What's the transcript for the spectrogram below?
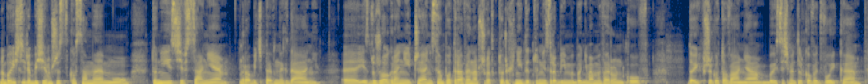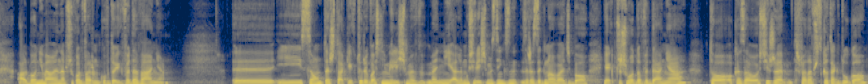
No bo jeśli robi się wszystko samemu, to nie jest się w stanie robić pewnych dań. Y, jest dużo ograniczeń. Są potrawy, na przykład, których nigdy tu nie zrobimy, bo nie mamy warunków do ich przygotowania, bo jesteśmy tylko we dwójkę, albo nie mamy na przykład warunków do ich wydawania. Yy, I są też takie, które właśnie mieliśmy w menu, ale musieliśmy z nich zrezygnować, bo jak przyszło do wydania, to okazało się, że trwa to wszystko tak długo,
